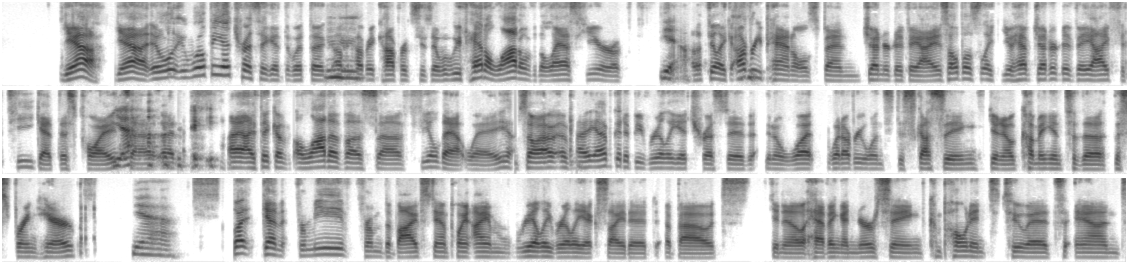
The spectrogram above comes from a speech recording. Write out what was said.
Yeah, yeah, it will it will be interesting with the mm-hmm. upcoming conference season. We've had a lot over the last year of yeah. I feel like every panel's been generative AI. It's almost like you have generative AI fatigue at this point. Yeah. Uh, I, I, think a lot of us uh, feel that way. So I, I am going to be really interested, you know, what what everyone's discussing, you know, coming into the the spring here. Yeah. But again, for me, from the ViVE standpoint, I am really, really excited about you know having a nursing component to it and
